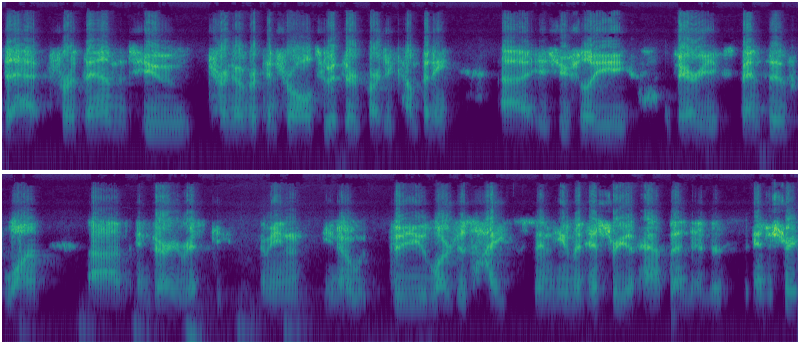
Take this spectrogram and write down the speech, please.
that for them to turn over control to a third party company uh, is usually very expensive, one, um, and very risky. I mean, you know, the largest heists in human history have happened in this industry,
